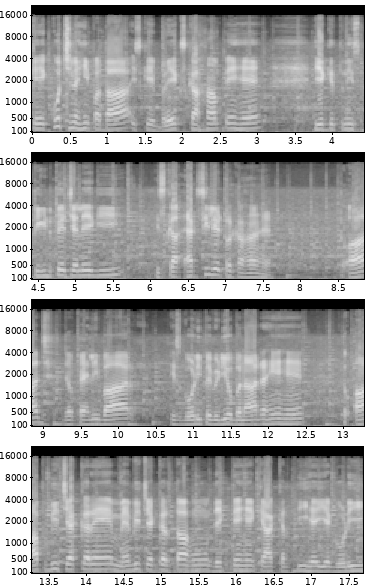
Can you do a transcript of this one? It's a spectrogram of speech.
कि कुछ नहीं पता इसके ब्रेक्स कहाँ पे हैं, ये कितनी स्पीड पे चलेगी, इसका एक्सीटर कहाँ है। तो आज जब पहली बार इस घोड़ी पे वीडियो बना रहे हैं तो आप भी चेक करें, मैं भी चेक करता हूँ, देखते हैं क्या करती है ये घोड़ी,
